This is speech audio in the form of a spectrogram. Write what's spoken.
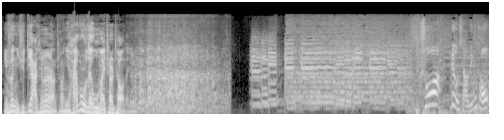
你说你去地下停车场跳，你还不如在雾霾天跳呢。说六小龄童，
